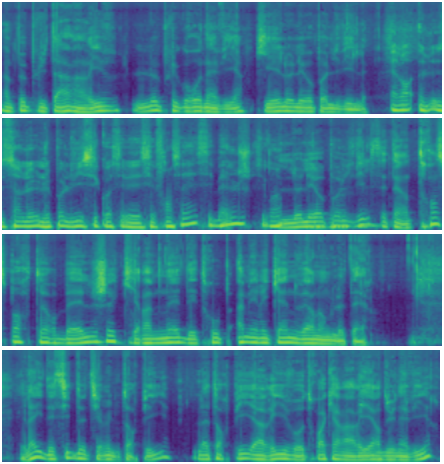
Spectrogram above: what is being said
un peu plus tard, arrive le plus gros navire, qui est le Léopoldville. Alors, le, Léopoldville, c'est quoi? C'est français? C'est belge? Le Léopoldville, c'était un transporteur belge qui ramenait des troupes américaines vers l'Angleterre. Et là, il décide de tirer une torpille. La torpille arrive aux trois quarts arrière du navire.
